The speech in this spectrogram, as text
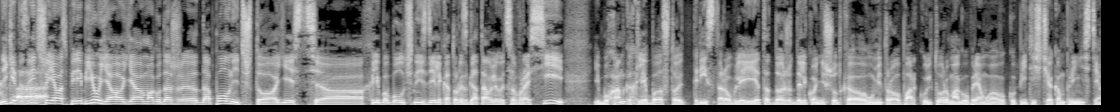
Никита, извините, а... что я вас перебью. Я, я могу даже дополнить, что есть э, хлебобулочные изделия, которые изготавливаются в России, и буханка хлеба стоит 300 рублей. И это даже далеко не шутка. У метро Парк культуры могу прямо купить и с чеком принести.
